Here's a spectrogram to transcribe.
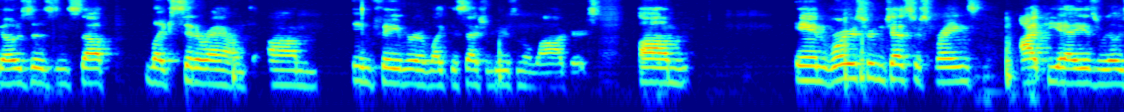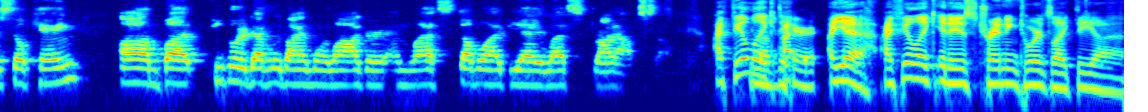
gozas and stuff like sit around um in favor of like the session beers and the lagers um in royersford and chester springs ipa is really still king um but people are definitely buying more lager and less double ipa less dry hop stuff I feel Love like to I- hear it. Yeah, I feel like it is trending towards like the uh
